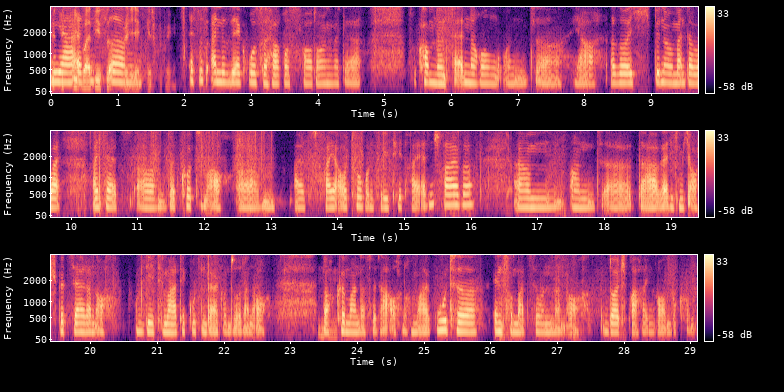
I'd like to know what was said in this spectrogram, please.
ja, über dieses ist, ähm, Projekt gesprochen. Es ist eine sehr große Herausforderung mit der kommenden Veränderungen und äh, ja, also ich bin im Moment dabei, weil ich ja jetzt ähm, seit kurzem auch ähm, als freie Autorin für die T3N schreibe. Ja. Ähm, und äh, da werde ich mich auch speziell dann auch um die Thematik Gutenberg und so dann auch mhm. noch kümmern, dass wir da auch nochmal gute Informationen dann auch im deutschsprachigen Raum bekommen.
